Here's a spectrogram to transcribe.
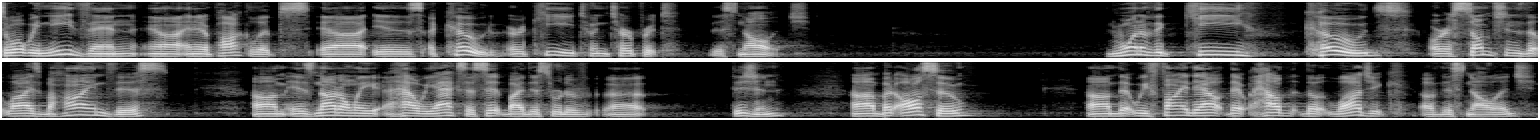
So, what we need then uh, in an apocalypse uh, is a code or a key to interpret this knowledge. And one of the key codes or assumptions that lies behind this um, is not only how we access it by this sort of uh, vision, uh, but also um, that we find out that how the logic of this knowledge,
